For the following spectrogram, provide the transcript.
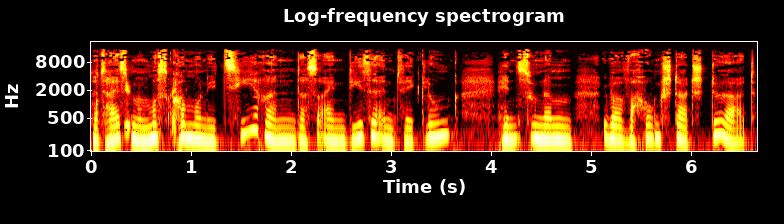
Das heißt, man muss kommunizieren, dass einen diese Entwicklung hin zu einem Überwachungsstaat stört.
